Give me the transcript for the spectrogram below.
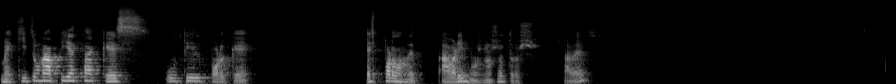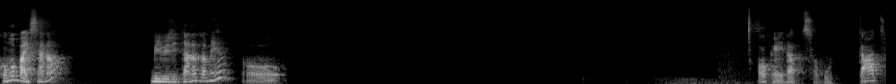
me quito una pieza que es útil porque es por donde abrimos nosotros, ¿sabes? ¿Cómo paisano? ¿Bibilitano también? ¿O...? Ok, that's good. That's.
